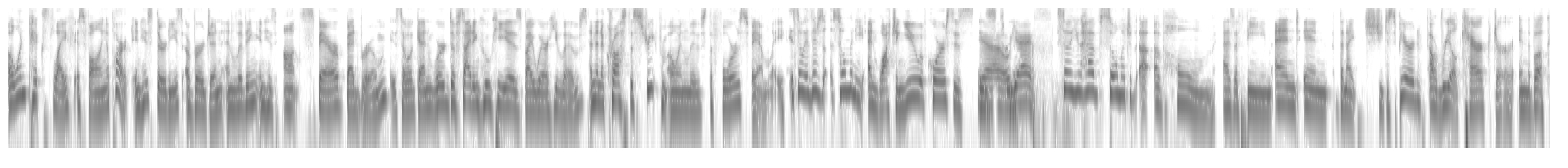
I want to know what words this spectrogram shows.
Owen Pick's life is falling apart. In his 30s, a virgin and living in his aunt's spare bedroom. So again, we're deciding who he is by where he lives. And then across the street from Owen lives the Fours family. So there's so many and watching you of course is, is Yeah, oh, yes. so you have so much of, uh, of home as a theme, and in the night she disappeared, a real character in the book.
